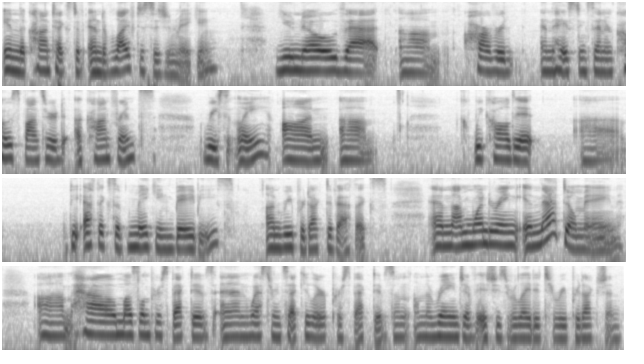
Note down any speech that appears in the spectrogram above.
in the context of end of life decision making. you know that um, Harvard and the Hastings Center co-sponsored a conference recently on, um, we called it uh, the ethics of making babies, on reproductive ethics. And I'm wondering in that domain, um, how Muslim perspectives and Western secular perspectives on, on, the range of issues related to reproduction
